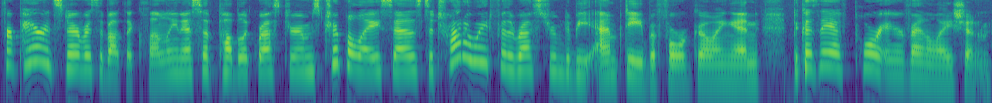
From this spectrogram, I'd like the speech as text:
For parents nervous about the cleanliness of public restrooms, AAA says to try to wait for the restroom to be empty before going in because they have poor air ventilation.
